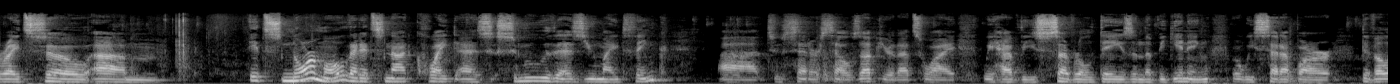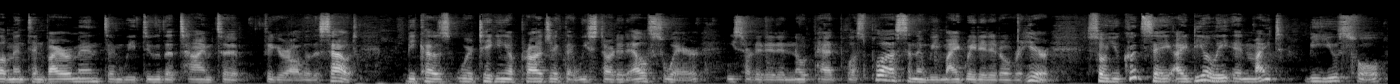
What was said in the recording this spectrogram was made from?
right, so um, it's normal that it's not quite as smooth as you might think uh, to set ourselves up here. That's why we have these several days in the beginning where we set up our development environment and we do the time to figure all of this out. Because we're taking a project that we started elsewhere. We started it in Notepad++, and then we migrated it over here. So you could say, ideally, it might be useful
